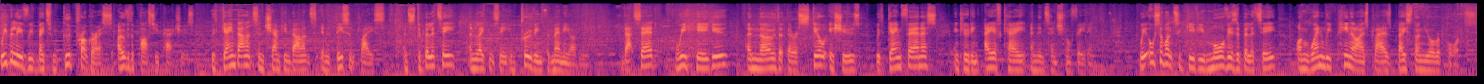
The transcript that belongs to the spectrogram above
We believe we've made some good progress over the past few patches, with game balance and champion balance in a decent place, and stability and latency improving for many of you. That said, we hear you and know that there are still issues with game fairness, including AFK and intentional feeding. We also want to give you more visibility on when we penalise players based on your reports.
